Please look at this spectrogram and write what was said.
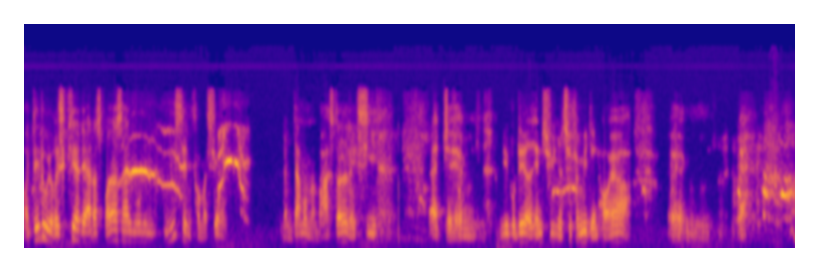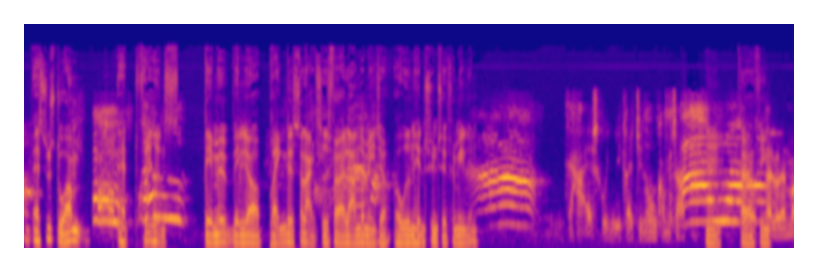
Og det du jo risikerer, det er, at der spreder sig al mulig misinformation. Men der må man bare stadigvæk sige, at øhm, vi vurderede hensynet til familien højere. Øhm, ja. Hvad synes du om, at frihedens stemme vælger at bringe det så lang tid før alle andre medier, og uden hensyn til familien? det har jeg sgu egentlig ikke rigtig nogen kommentar Mm, det er fint. Paludan må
